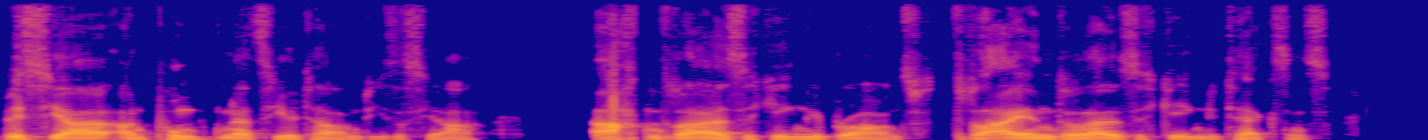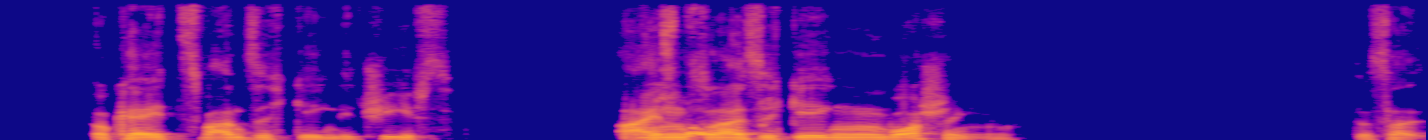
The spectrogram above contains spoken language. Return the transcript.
bisher an Punkten erzielt haben dieses Jahr. 38 gegen die Browns, 33 gegen die Texans. Okay, 20 gegen die Chiefs, 31 gegen Washington. Das heißt,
